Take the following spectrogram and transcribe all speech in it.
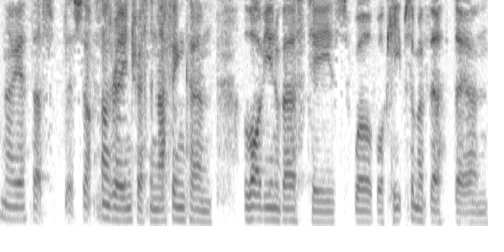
No, yeah, that's that sounds really interesting. I think um, a lot of universities will will keep some of the the um,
